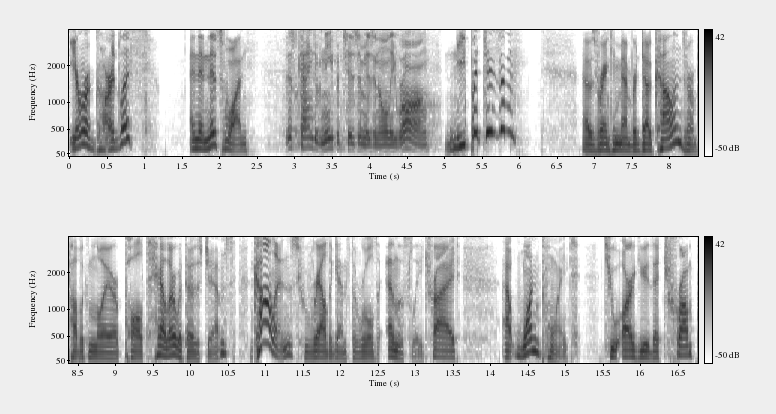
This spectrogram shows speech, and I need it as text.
Irregardless? And then this one. This kind of nepotism isn't only wrong. Nepotism? That was ranking member Doug Collins and Republican lawyer Paul Taylor with those gems. Collins, who railed against the rules endlessly, tried at one point to argue that Trump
